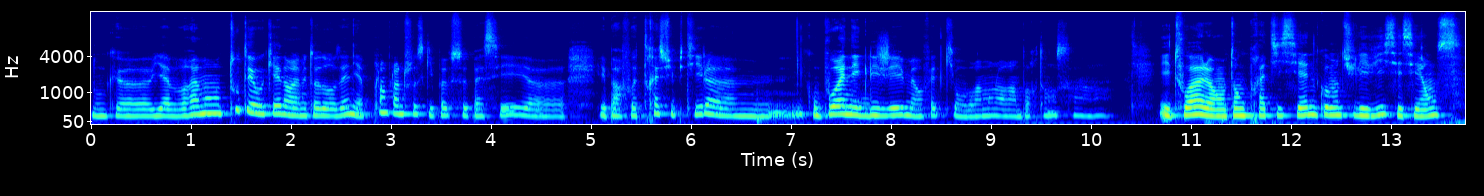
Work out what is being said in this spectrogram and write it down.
Donc euh, il y a vraiment tout est ok dans la méthode Rosen. Il y a plein plein de choses qui peuvent se passer et parfois très subtiles qu'on pourrait négliger, mais en fait qui ont vraiment leur importance. Hein. Et toi, alors en tant que praticienne, comment tu les vis ces séances?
